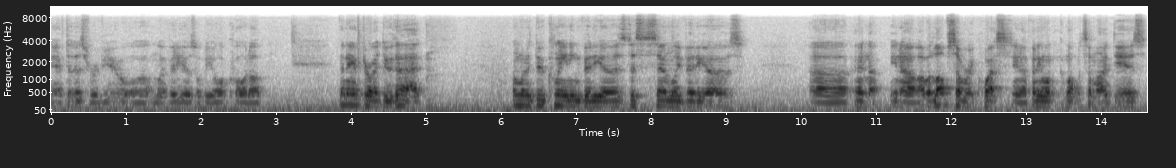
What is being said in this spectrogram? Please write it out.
After this review, uh, my videos will be all caught up. Then after I do that, I'm going to do cleaning videos, disassembly videos, uh, and you know, I would love some requests. You know, if anyone can come up with some ideas,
